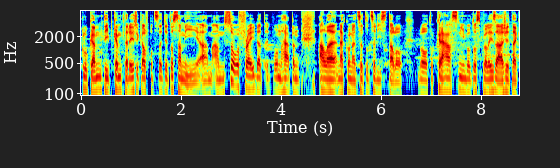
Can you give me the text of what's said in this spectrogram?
klukem, týpkem, který říkal v podstatě to samý. I'm, I'm so afraid that it won't happen, ale nakonec se to celý stalo. Bylo to krásný, byl to skvělý zážitek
